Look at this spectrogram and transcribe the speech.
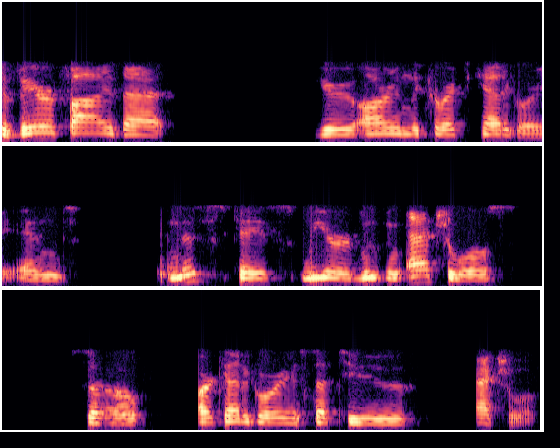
to verify that you are in the correct category. And in this case, we are moving actuals, so our category is set to actual.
